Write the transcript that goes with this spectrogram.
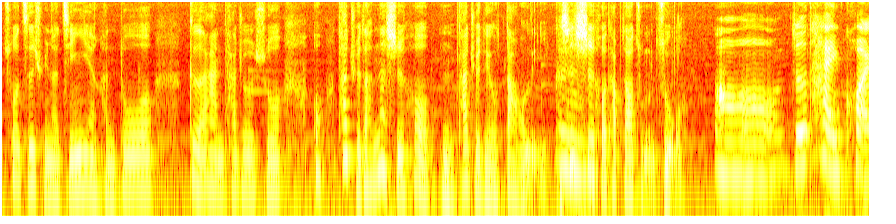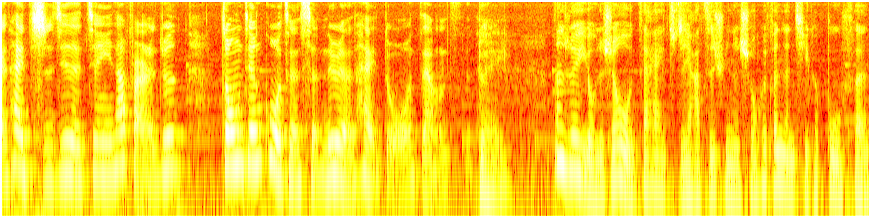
做咨询的经验，很多个案他就是说，哦，他觉得那时候，嗯，他觉得有道理，可是事后他不知道怎么做。嗯、哦，就是太快、太直接的建议，他反而就是中间过程省略了太多，这样子。对。那所以有的时候我在职涯咨询的时候会分成几个部分，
